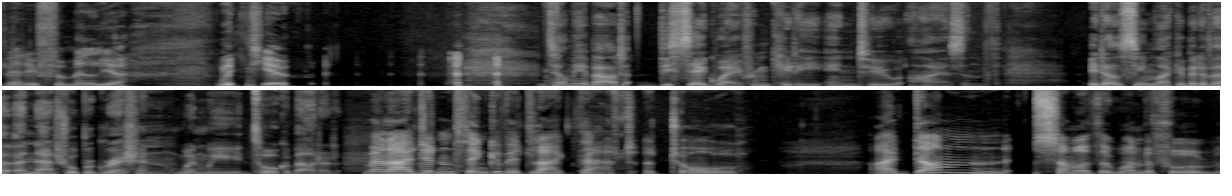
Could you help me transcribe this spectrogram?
very familiar with you. Tell me about the segue from Kitty into Hyacinth. It does seem like a bit of a, a, natural progression when we talk about it. Well, I didn't think of it like that at all. I'd done some of the wonderful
